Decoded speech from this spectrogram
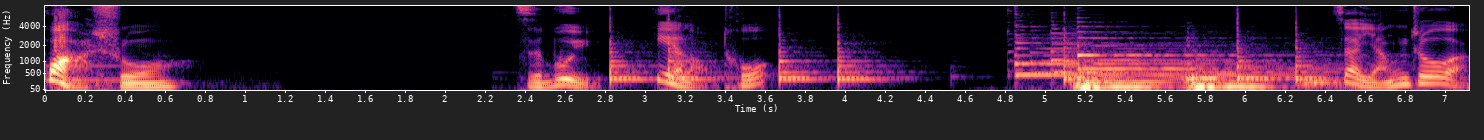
话说，子不语叶老托，在扬州啊，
